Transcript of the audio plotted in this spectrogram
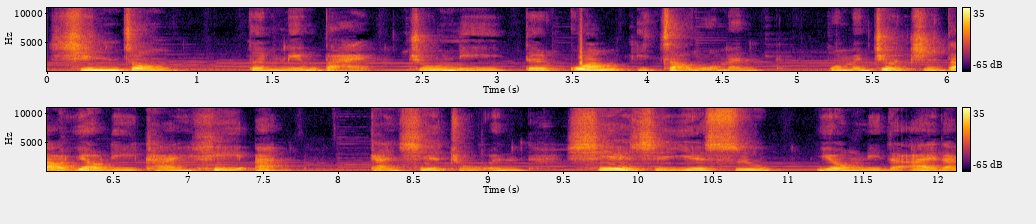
心中的明白。主，你的光一照我们，我们就知道要离开黑暗。感谢主恩，谢谢耶稣。用你的爱来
